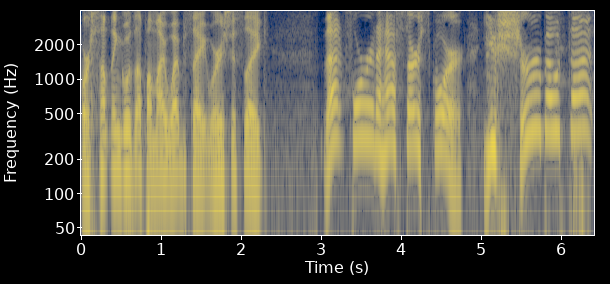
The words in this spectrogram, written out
or something goes up on my website where it's just like that four and a half star score. You sure about that?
